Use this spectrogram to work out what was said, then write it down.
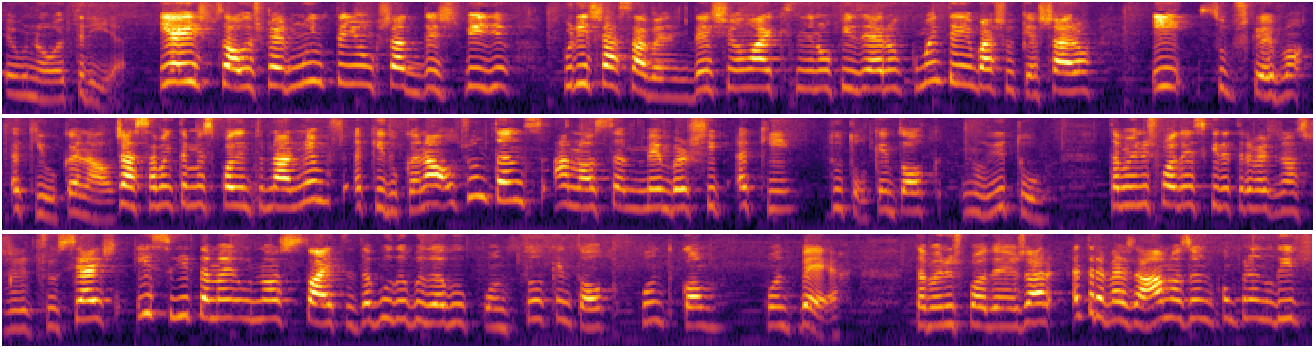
eu não a teria. E é isto pessoal, eu espero muito que tenham gostado deste vídeo. Por isso já sabem, deixem um like se ainda não fizeram, comentem aí embaixo o que acharam e subscrevam aqui o canal. Já sabem que também se podem tornar membros aqui do canal, juntando-se à nossa membership aqui do Tolkien Talk no YouTube. Também nos podem seguir através das nossas redes sociais e seguir também o nosso site www.tolkientalk.com.br. Também nos podem ajudar através da Amazon comprando livros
